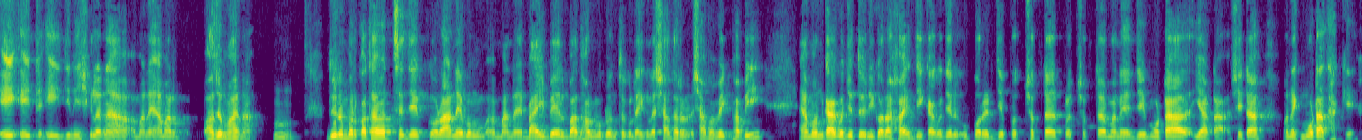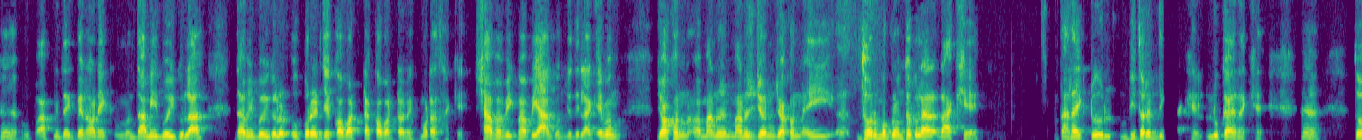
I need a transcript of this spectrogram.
এই এই জিনিসগুলা না মানে আমার হজম হয় না। হুম? দুই নম্বর কথা হচ্ছে যে কোরআন এবং মানে বাইবেল বা ধর্মগ্রন্থগুলো এগুলা সাধারণ স্বাভাবিকভাবেই এমন কাগজে তৈরি করা হয় যে কাগজের উপরের যে প্রচ্ছদটা, প্রচ্ছদটা মানে যে মোটা ইয়াটা সেটা অনেক মোটা থাকে। হ্যাঁ? আপনি দেখবেন অনেক দামি বইগুলা, দামি বইগুলোর উপরের যে কভারটা, কভারটা অনেক মোটা থাকে। স্বাভাবিকভাবেই আগুন যদি লাগে এবং যখন আ মানু মানুষজন যখন এই ধর্মগ্রন্থগুলা রাখে, তারা একটু ভিতরের দিকে রাখে, লুকায় রাখে। হ্যাঁ? তো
